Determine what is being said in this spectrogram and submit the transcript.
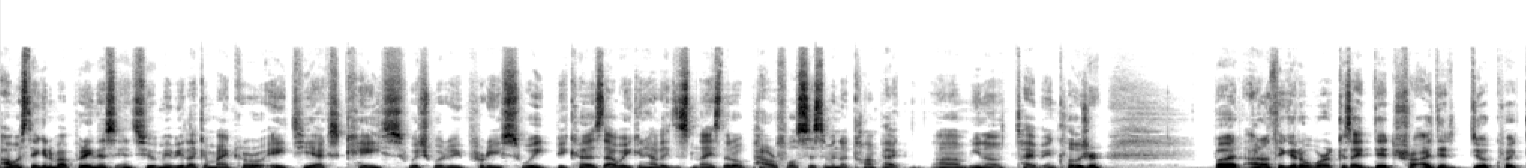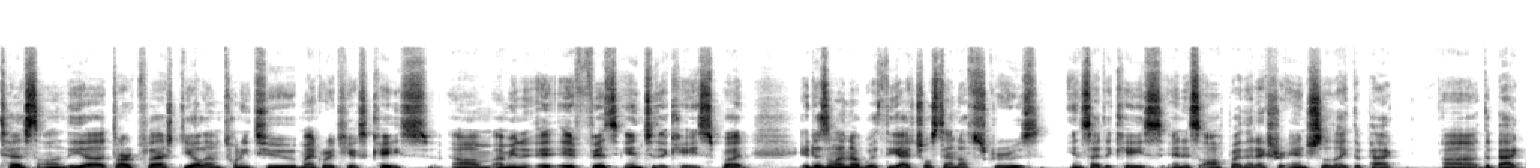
I was thinking about putting this into maybe like a micro ATX case, which would be pretty sweet because that way you can have like this nice little powerful system in a compact, um, you know, type enclosure but I don't think it'll work because I did try. I did do a quick test on the uh, Dark Flash DLM22 Micro ATX case. Um, I mean, it, it fits into the case, but it doesn't line up with the actual standoff screws inside the case, and it's off by that extra inch. So like the pack, uh, the back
